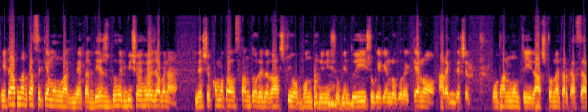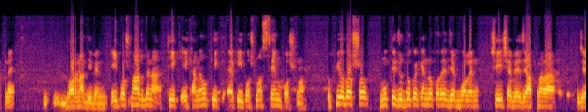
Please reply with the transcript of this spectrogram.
এটা আপনার কাছে কেমন লাগবে? একটা দেশদ্রোহের বিষয় হয়ে যাবে না? দেশে ক্ষমতা হস্তান্তর এটা রাষ্ট্রীয় অভ্যন্তরীণ ইস্যু, কিন্তু এই ইস্যুকে কেন্দ্র করে কেন আরেক দেশের প্রধানমন্ত্রী, রাষ্ট্রনেতার কাছে আপনি ধর্ণা দিবেন? এই প্রশ্ন আসবে না, ঠিক এখানেও ঠিক একই প্রশ্ন সেম প্রশ্ন। তো প্রিয় দর্শক, মুক্তিযুদ্ধকে কেন্দ্র করে যে বলেন, সেই হিসেবে যে আপনারা যে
